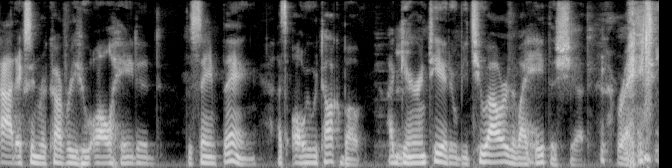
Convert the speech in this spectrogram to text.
addicts in recovery who all hated the same thing, that's all we would talk about. I Mhm. guarantee it, it would be two hours of I hate this shit, right?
